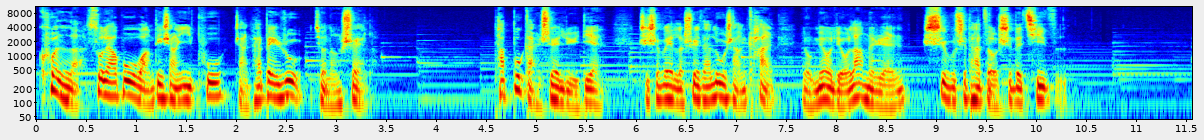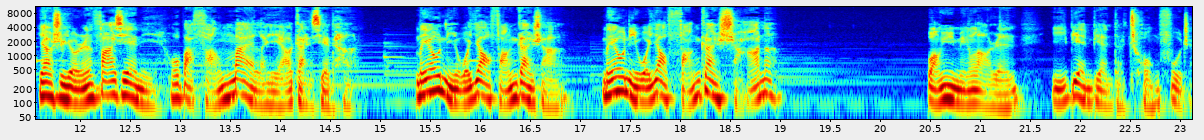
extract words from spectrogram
困了塑料布往地上一铺，展开被褥就能睡了。他不敢睡旅店，只是为了睡在路上看有没有流浪的人，是不是他走失的妻子。要是有人发现你，我把房卖了也要感谢他。没有你，我要房干啥？没有你，我要房干啥呢？王玉明老人一遍遍的重复着。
